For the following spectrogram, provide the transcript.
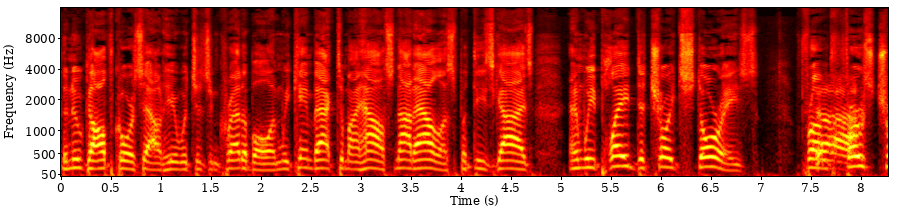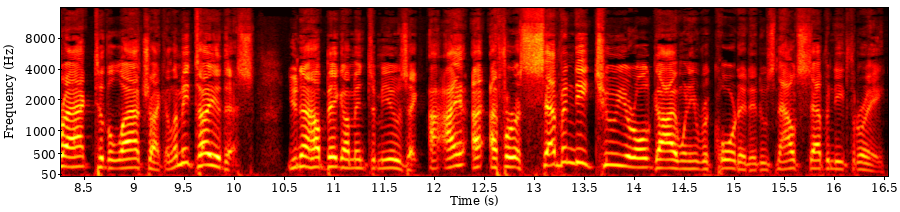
the new golf course out here, which is incredible. And we came back to my house, not Alice, but these guys, and we played Detroit Stories from Ah. first track to the last track. And let me tell you this. You know how big I'm into music. I, I, I for a 72 year old guy when he recorded it, who's now 73,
